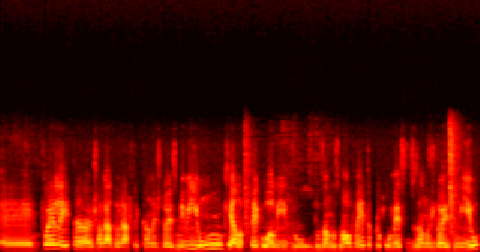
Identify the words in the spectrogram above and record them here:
é, foi eleita jogadora africana de 2001, que ela pegou ali do, dos anos 90 para o começo dos anos 2000.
